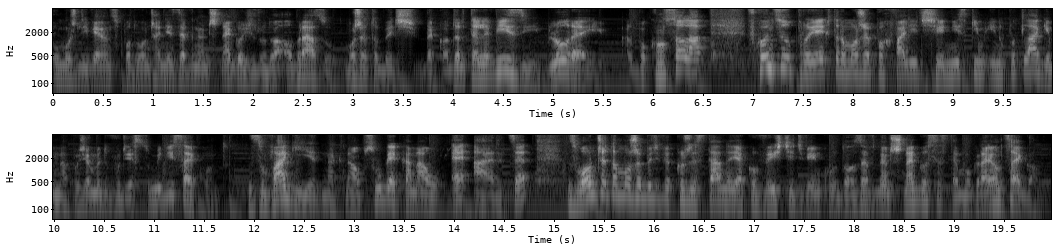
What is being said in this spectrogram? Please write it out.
umożliwiając podłączenie zewnętrznego źródła obrazu. Może to być dekoder telewizji, Blu-ray albo konsola. W końcu projektor może pochwalić się niskim input lagiem na poziomie 20 milisekund. Z uwagi jednak na obsługę kanału EARC, złącze to może być wykorzystane jako wyjście dźwięku do zewnętrznego systemu grającego.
